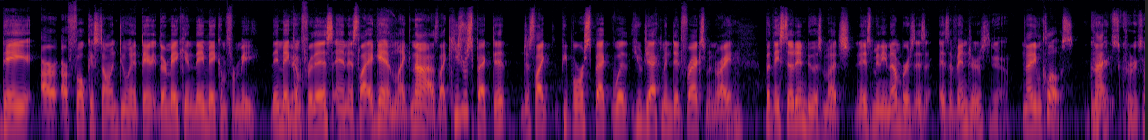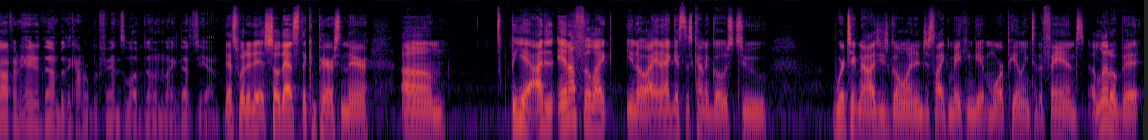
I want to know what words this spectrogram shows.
they are, are focused on doing it. They they're making they make them for me. They make Yeah. them for this, and it's like again like Nas, like he's respected, just like people respect what Hugh Jackman did for X Men, right? But they still didn't do as much as many numbers as as Avengers. Mm-hmm. Yeah. not even close. Not- critics critics often hated them, but the comic book fans loved them. Like that's yeah. that's what it is. So that's the comparison there. Um, but yeah, I just and I feel like you know, I, and I guess this kind of goes to where technology is going and just like making it more appealing to the fans a little bit.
